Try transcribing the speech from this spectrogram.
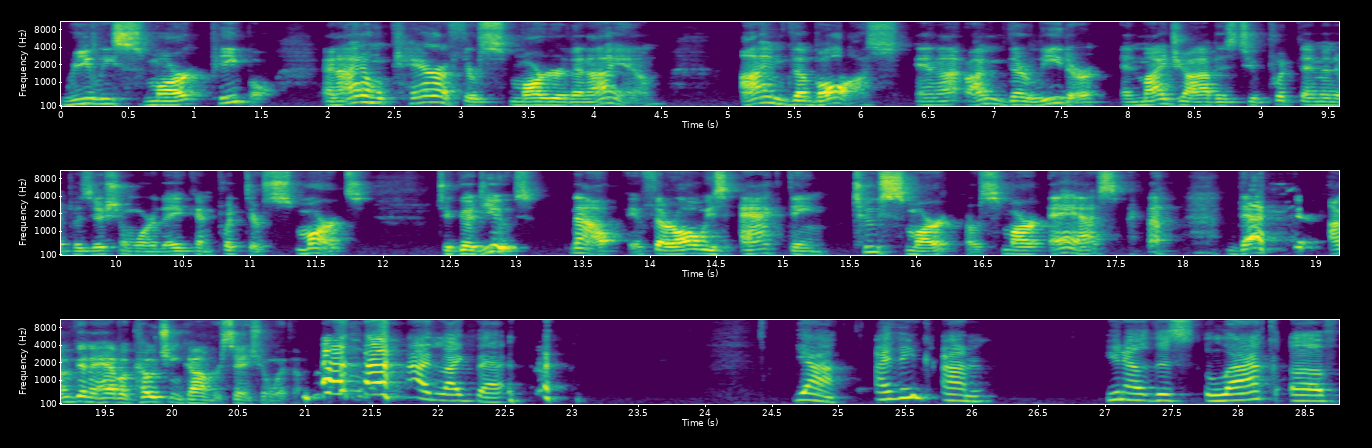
really smart people, and I don't care if they're smarter than I am. I'm the boss and I, am their leader, and my job is to put them in a position where they can put their smarts to good use. Now, if they're always acting too smart or smart ass, that I'm going to have a coaching conversation with them. I like that. yeah, I think um, you know this lack of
